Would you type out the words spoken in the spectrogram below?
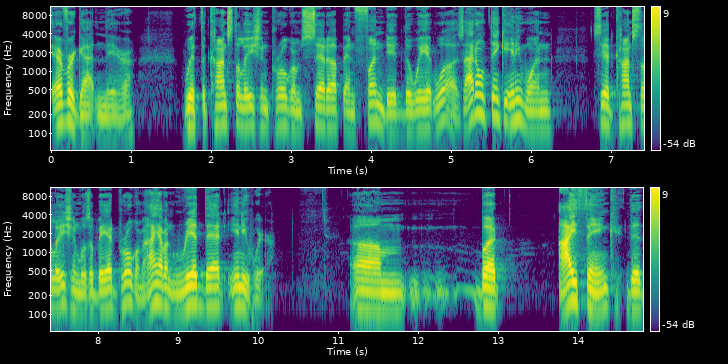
ever gotten there with the Constellation program set up and funded the way it was. I don't think anyone said Constellation was a bad program. I haven't read that anywhere. Um, but I think that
